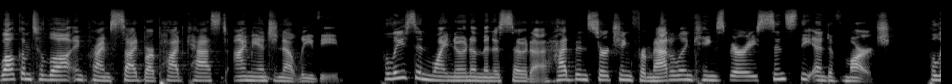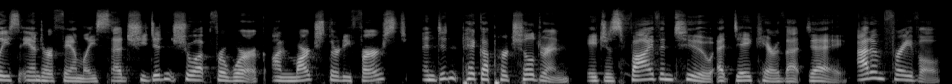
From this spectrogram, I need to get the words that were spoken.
Welcome to Law and Crime Sidebar Podcast. I'm Angenette Levy. Police in Winona, Minnesota had been searching for Madeline Kingsbury since the end of March. Police and her family said she didn't show up for work on March 31st and didn't pick up her children, ages 5 and 2, at daycare that day. Adam Fravel,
